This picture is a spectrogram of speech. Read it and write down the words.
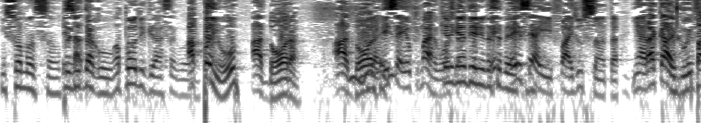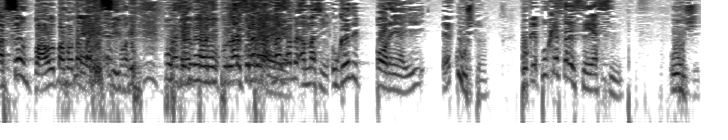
em sua mansão. Presidente da Gol, apoio de graça agora. Apanhou, adora. Adora. Esse aí é o que mais gosta. ele ganha dinheirinho da CBF. Esse aí faz o Santa em Aracaju e pra São Paulo pra voltar É. pra Recife. Porque não, pode ir por outra mas, mas, mas, sabe, mas assim, o grande porém aí é custo. Porque, por que a Série C é assim, hoje?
